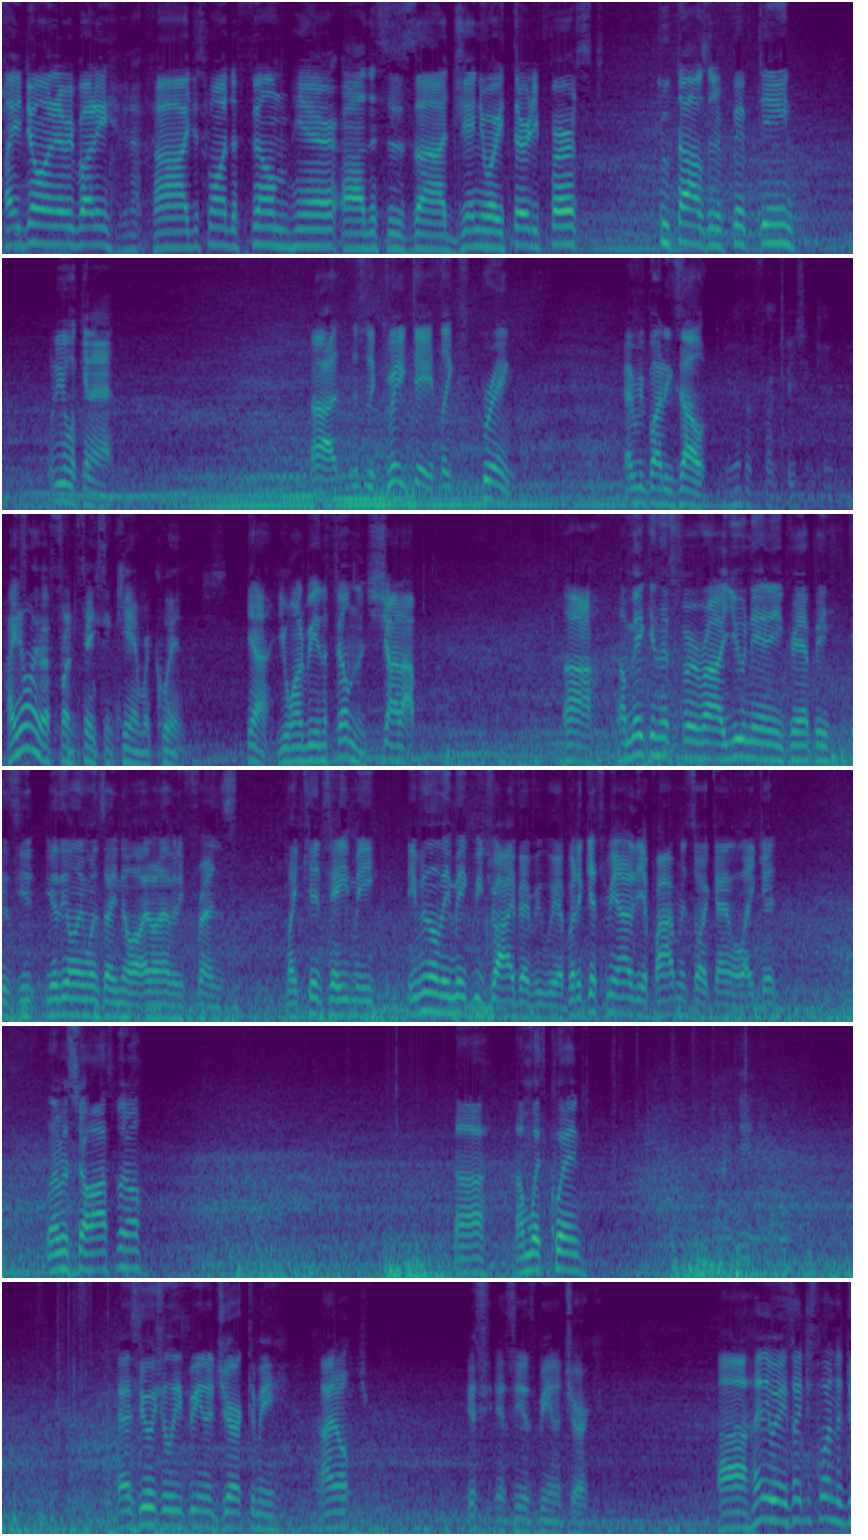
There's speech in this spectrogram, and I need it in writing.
How you doing, everybody? Uh, I just wanted to film here. Uh, this is uh, January 31st, 2015. What are you looking at? Uh, this is a great day. It's like spring. Everybody's out. You have a front-facing camera. I know I have a front-facing camera, Quinn. Yeah, you want to be in the film? Then shut up. Uh, I'm making this for uh, you, Nanny and Grampy, because you, you're the only ones I know. I don't have any friends. My kids hate me, even though they make me drive everywhere. But it gets me out of the apartment, so I kind of like it. Leominster Hospital. Uh, I'm with Quinn. As usual, he's being a jerk to me. I don't. Yes, yes, he is being a jerk. Uh, anyways, I just wanted to do.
